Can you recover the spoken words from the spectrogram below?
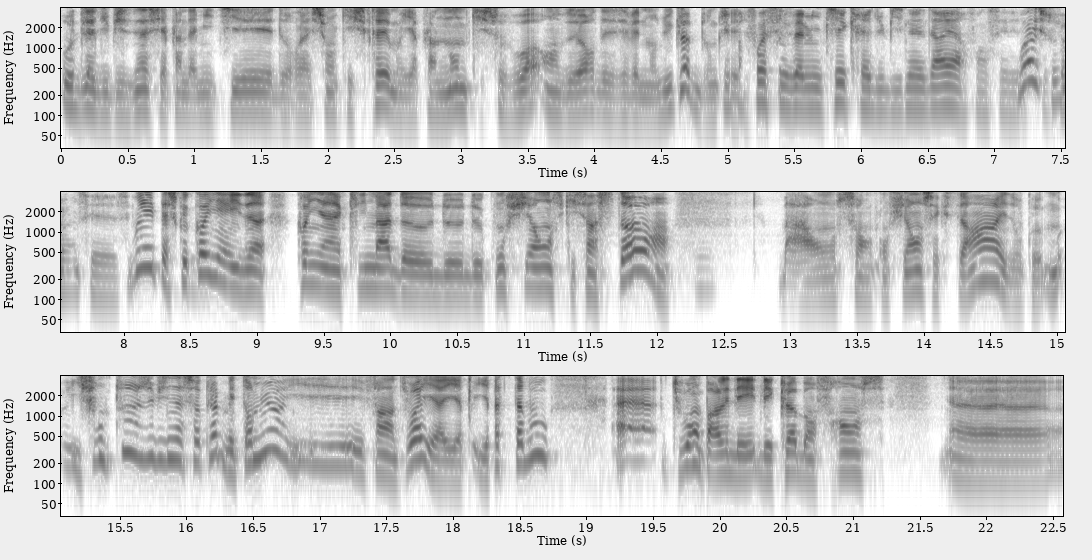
au-delà du business, il y a plein d'amitiés, de relations qui se créent. Il y a plein de monde qui se voit en dehors des événements du club. Donc, parfois, ces amitiés créent du business derrière. Enfin, c'est, Oui, parce que quand il y a, une, quand il y a un climat de, de, confiance qui s'instaure, mm. bah, on se sent en confiance, etc. Et donc, euh, ils font tous du business au club, mais tant mieux. enfin, tu vois, il n'y a, y a, pas de tabou. Euh, tu vois, on parlait des, des clubs en France. Euh,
